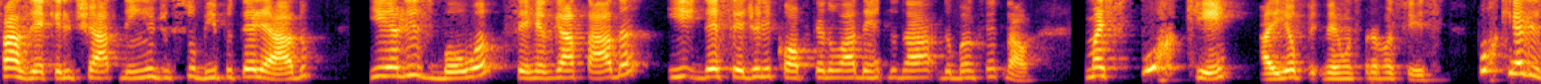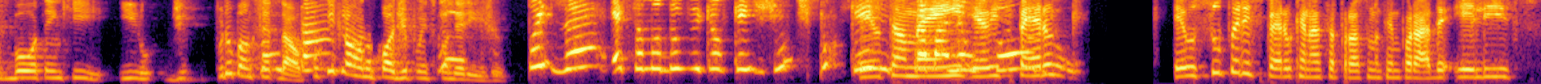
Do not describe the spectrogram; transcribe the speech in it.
fazer aquele teatrinho de subir pro telhado e a Lisboa ser resgatada e descer de helicóptero lá dentro da, do Banco Central. Mas por que? Aí eu pergunto para vocês. Por que a Lisboa tem que ir de, pro Banco Central? Por que, que ela não pode ir para um esconderijo? Pois é, essa é uma dúvida que eu fiquei, gente, por que Eu também, eu todo? espero- Eu super espero que nessa próxima temporada eles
